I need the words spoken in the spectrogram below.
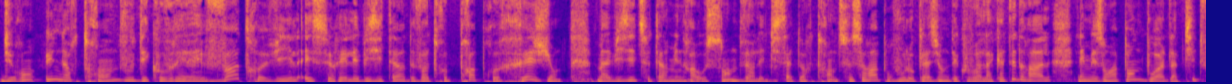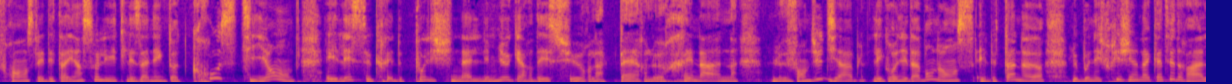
Durant 1h30, vous découvrirez votre ville et serez les visiteurs de votre propre région. Ma visite se terminera au centre vers les 17h30. Ce sera pour vous l'occasion de découvrir la cathédrale, les maisons à pans de bois de la petite France, les détails insolites, les anecdotes croustillantes et les secrets de Polichinelle les mieux gardés sur la perle rhénane, le vent du diable, les greniers d'abondance et de Tanner, le bonnet phrygien de la cathédrale,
